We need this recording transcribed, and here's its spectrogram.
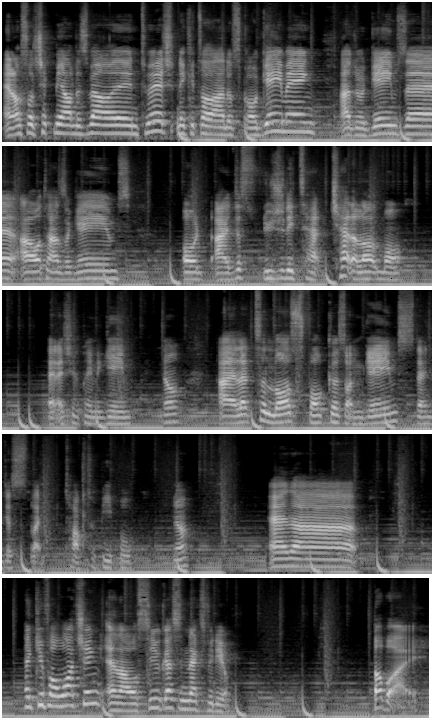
and also check me out as well in Twitch, Nikito underscore gaming. I do games there, all kinds of games. Or I just usually chat a lot more than actually playing the game, you know? I let the lost focus on games than just like talk to people, you know? And uh Thank you for watching, and I'll see you guys in the next video. Bye-bye.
